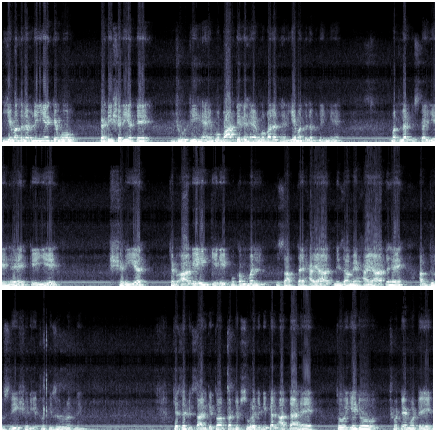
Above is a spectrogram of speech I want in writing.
یہ مطلب نہیں ہے کہ وہ پہلی شریعتیں جھوٹی ہیں، وہ باطل ہے وہ غلط ہے یہ مطلب نہیں ہے۔ مطلب اس کا یہ ہے کہ یہ شریعت جب آ گئی، یہ ایک مکمل ضابطۂ حیات، نظام حیات ہے۔ اب دوسری شریعتوں کی ضرورت نہیں۔ جیسے مثال کے طور پر جب سورج نکل آتا ہے، تو یہ جو چھوٹے موٹے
